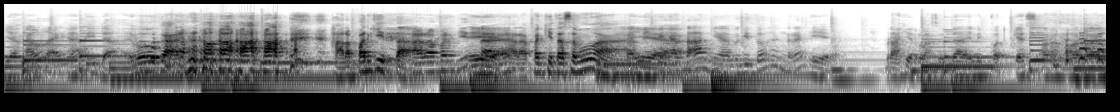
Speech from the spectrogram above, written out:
yang tahu lah ya. tidak Eh, bukan harapan kita Harapan kita iya, ya. harapan kita semua Tapi iya kenyataan ya begitu kan, iya berakhirlah sudah ini podcast orang-orang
